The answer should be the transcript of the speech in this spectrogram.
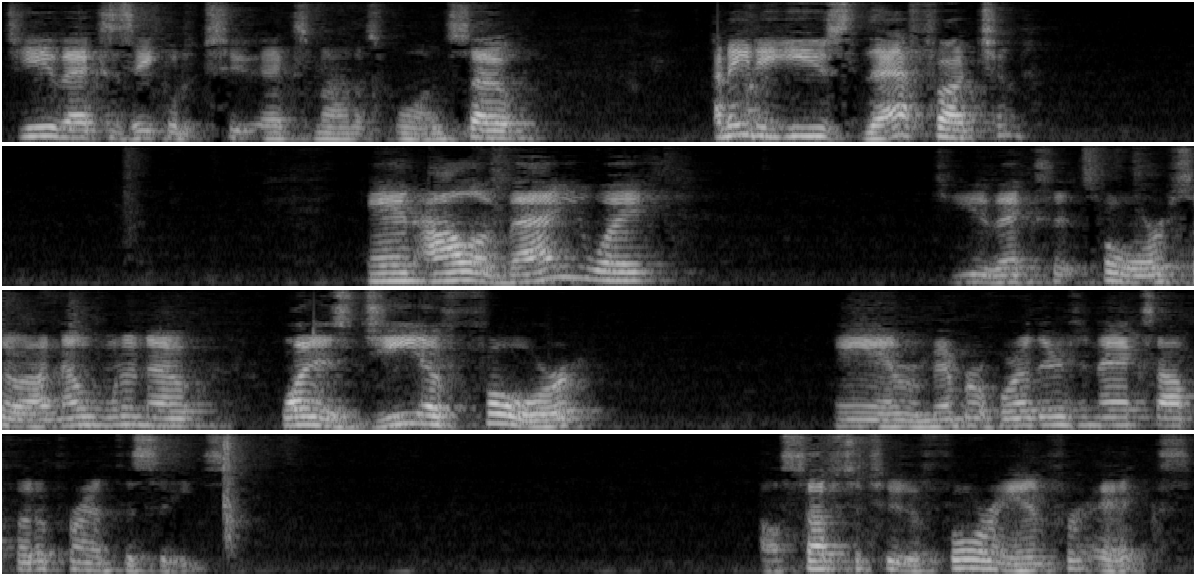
g of x is equal to 2x minus 1. So I need to use that function. And I'll evaluate g of x at 4. So I know, want to know what is g of 4 and remember, where there's an x, I'll put a parentheses. I'll substitute a 4 in for x.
